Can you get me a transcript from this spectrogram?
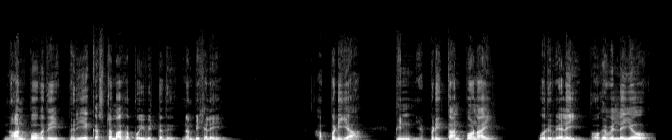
நான் போவதே பெரிய கஷ்டமாக போய்விட்டது நம்பிகளே. அப்படியா? பின் எப்படித்தான் போனாய்? ஒருவேளை போகவில்லையோ?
